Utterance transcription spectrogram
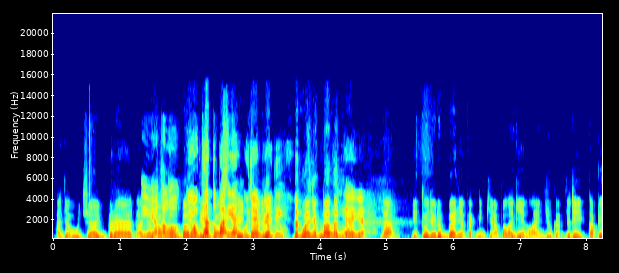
aja ujjayi breath, ada Iya, kalau kapalbhati, yoga tuh Pak ya, Bhastrika. ujjayi Ya, breathing. banyak banget Iya, kan. iya. Nah, itu aja udah banyak tekniknya, apalagi yang lain juga. Jadi, tapi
